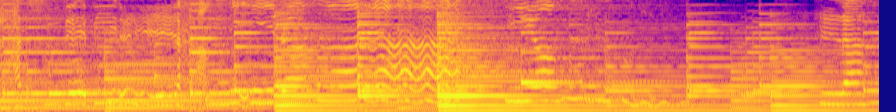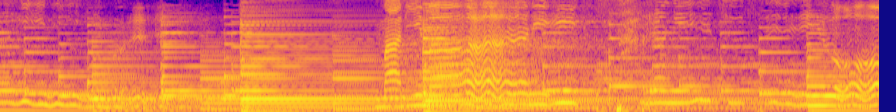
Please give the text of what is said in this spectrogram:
가수 데뷔를 합니다. 여러분 라인님을 많이 많이 사랑해 주세요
